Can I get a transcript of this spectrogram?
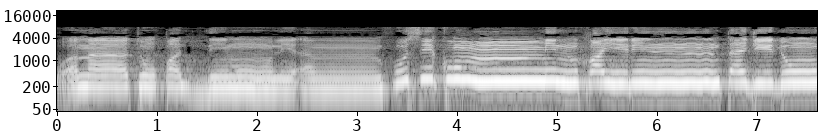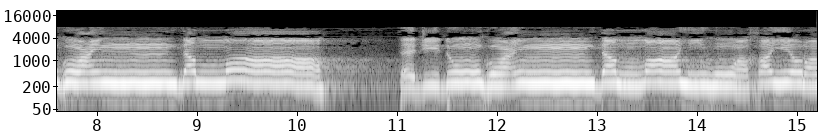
وما تقدموا لأنفسكم من خير تجدوه عند الله تجدوه عند الله هو خيرا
